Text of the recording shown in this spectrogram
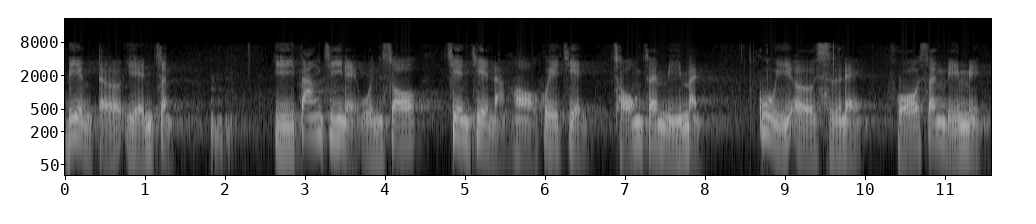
令得严正，以当机呢稳收渐渐呐，哦，挥见崇真迷闷，故以尔时呢，佛生灵敏。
